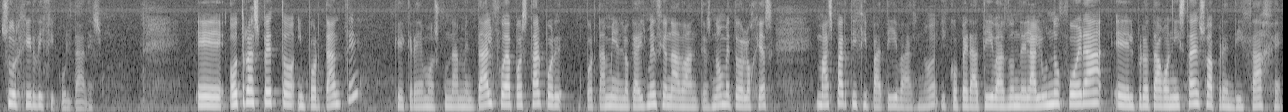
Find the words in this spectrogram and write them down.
surgir dificultades. Eh, otro aspecto importante que creemos fundamental fue apostar por, por también lo que habéis mencionado antes, ¿no? metodologías más participativas y cooperativas, donde el alumno fuera el protagonista de su aprendizaje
